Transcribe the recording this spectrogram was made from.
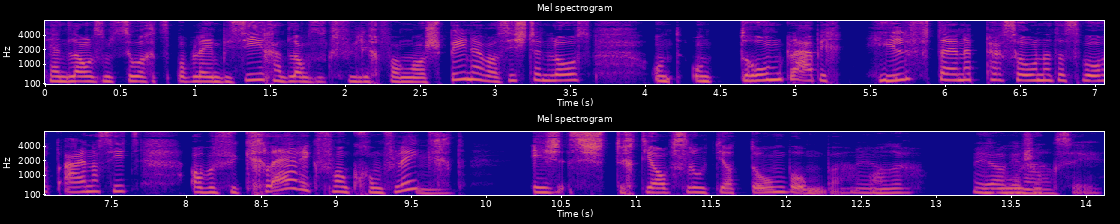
Die haben langsam suchen das Problem bei sich, haben langsam das Gefühl, ich fange an zu spinnen, was ist denn los? Und, und darum, glaube ich, hilft diesen Personen das Wort einerseits, aber für die Klärung von Konflikt ist es ist durch die absolute Atombombe, Ja. oder? Ja, genau. schon gesehen.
